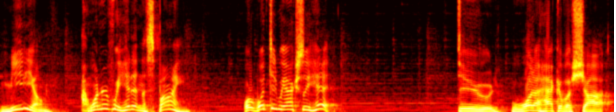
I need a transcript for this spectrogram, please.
Medium. I wonder if we hit it in the spine. Or what did we actually hit? Dude, what a heck of a shot.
